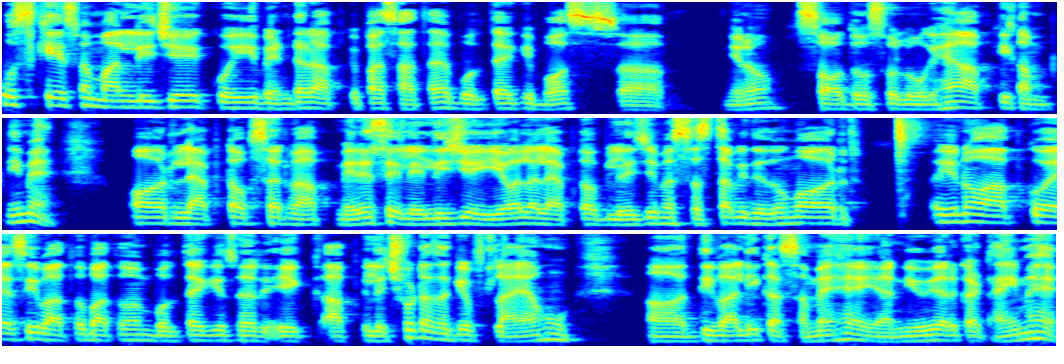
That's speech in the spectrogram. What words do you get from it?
उस केस में मान लीजिए कोई वेंडर आपके पास आता है, बोलता है कि, बॉस यू नो सौ दो सौ लोग हैं आपकी कंपनी में और लैपटॉप सर आप मेरे से ले लीजिए ये वाला लैपटॉप ले लीजिए मैं सस्ता भी दे दूँगा और यू you नो know, आपको ऐसी बातों बातों में बोलता है कि सर एक आपके लिए छोटा सा गिफ्ट लाया हूँ दिवाली का समय है या न्यू ईयर का टाइम है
